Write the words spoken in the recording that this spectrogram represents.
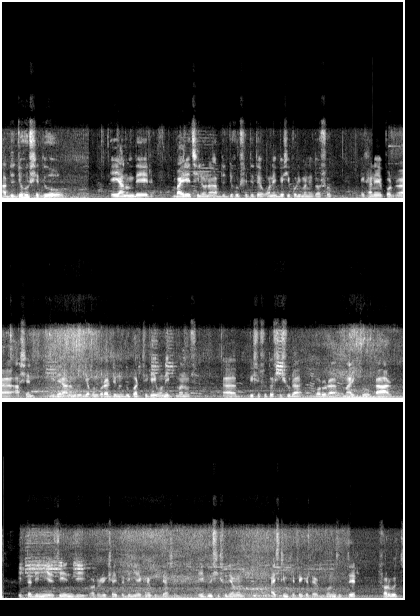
আব্দুল জহুর সেতুও এই আনন্দের বাইরে ছিল না। আব্দুল জহুর সেতুতে অনেক বেশি পরিমাণে দর্শক এখানে আসেন, ঈদের আনন্দ উদযাপন করার জন্য। দুপার থেকেই অনেক মানুষ বিশেষত শিশুরা, বড়রা, মাইক্রো, কার ইত্যাদি নিয়ে সিএনজি অটোরিকশা ইত্যাদি নিয়ে এখানে ঘুরতে আসেন। এই দুই শিশু যেমন আইসক্রিম খেতে খেতে বন্ধুত্বের সর্বোচ্চ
